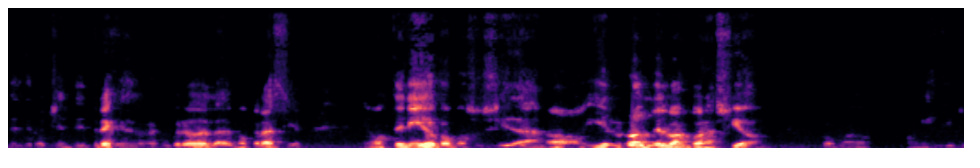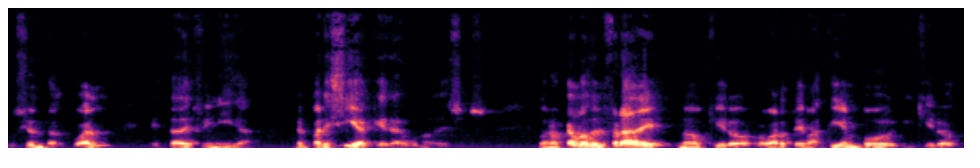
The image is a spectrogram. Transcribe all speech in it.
desde el 83 que se recuperó de la democracia, hemos tenido como sociedad, ¿no? Y el rol del Banco Nación, como, institución tal cual está definida, me parecía que era uno de esos. Bueno, Carlos del Frade, no quiero robarte más tiempo y quiero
